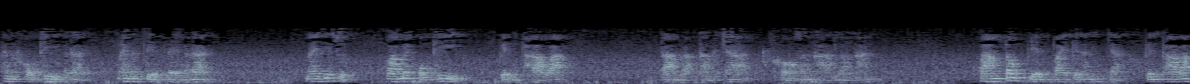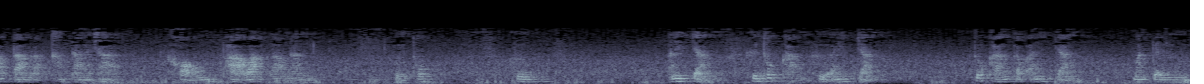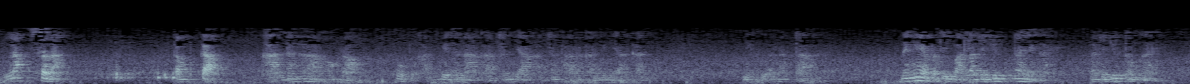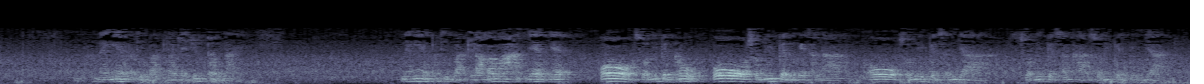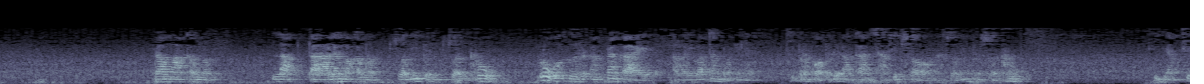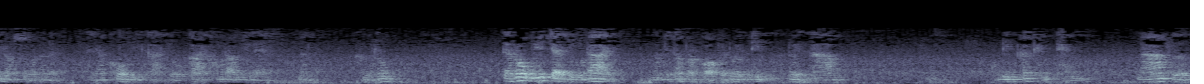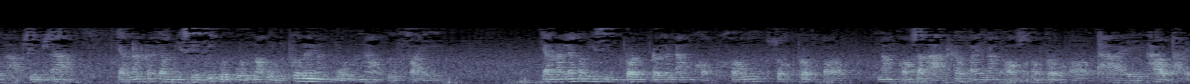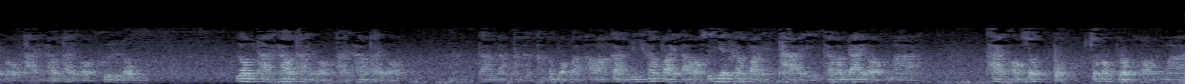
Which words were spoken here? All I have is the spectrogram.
ให้มันคงที่ก็ได้ ไม่ให้มันเปลี่ยนแปลงก็ได้ ในที่สุดความไม่คงที่เป็นภาวะ ตามหลักธรรมชาติของสังขารเหล่านั้น ความต้องเปลี่ยนไปเป็นอนิจจ์เป็นภาวะตามหลักธรรมชาติของภาวะเหล่านั้น คือทุกข์คือ อนิจจังคือทุกขังคืออนิจจังทุกขังกับอนิจจังมันเป็นลักษณะกำกับขันทั้งห้าของเรารูปขันเวทนาขันสัญญาขันสังขารขันวิญญาณขันนี่คืออนัตตา ในแง่ปฏิบัติเราจะยึดได้ยังไง เราจะยึดตรงไหน ในแง่ปฏิบัติเราจะยึดตรงไหน ในแง่ปฏิบัติเราก็มาหัดแยกแยะ โอ้ ส่วนนี้เป็นรูป โอ้ ส่วนนี้เป็นเวทนา โอ้ ส่วนนี้เป็นสัญญา ส่วนนี้เป็นสังขาร ส่วนนี้เป็นวิญญาณ เรามากำหนดหลับตาแล้วมากำหนด ส่วนนี้เป็นส่วนรูป รูปก็คือร่างกายอะไรว่าทั้งหมดนี่แหละที่ประกอบไปด้วยอาการสามสิบสองส่วนนี้เป็นส่วนรูป ที่อย่างที่เราสวดนั่นแหละอยังโคมีกายโยกายของเรานี่แหละนั่นคือรูป แต่รูปนี้จะอยู่ได้ มันจะต้องประกอบไปด้วยดินด้วยน้ำดินก็แข็งแข็งน้ำเอิบอาบซึมซาบ จากนั้นก็จะมีสิ่งที่อุ่นๆมาอุ่นเพื่อไม่ให้มันหมุนเน่าคือไฟ จากนั้นแล้วก็มีสิ่งปนเปรอนำของของสกปรกออกนำของสะอาดเข้าไปนำของสกปรกออกถ่ายเข้าถ่ายออกถ่ายเข้าถ่ายออกคือลมลมถ่ายเข้าถ่ายออกถ่ายเข้าถ่ายออก ตามหลักเขาก็บอกว่าเอาอากาศดีเข้าไป เอาออกซิเจนเข้าไป ถ่ายคาร์บอนไดออกมา ถ่ายของสกปรกสกปรกออกมา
